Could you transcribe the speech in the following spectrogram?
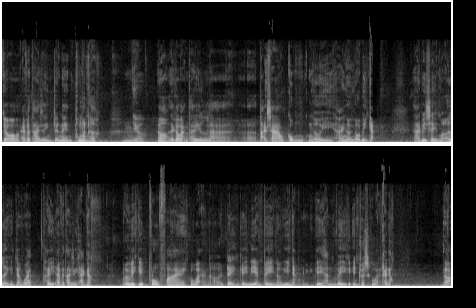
cho advertising trở nên thông minh hơn yeah. đúng không thì các bạn thấy là Ờ, tại sao cùng một người hai người ngồi bên cạnh? IPC mở lên cái trang web thấy advertising khác nhau. Bởi vì cái profile của bạn ở trên cái DMP nó ghi nhận cái hành vi cái interest của bạn khác nhau. Đó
